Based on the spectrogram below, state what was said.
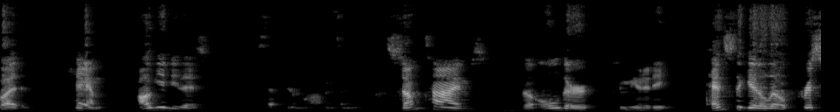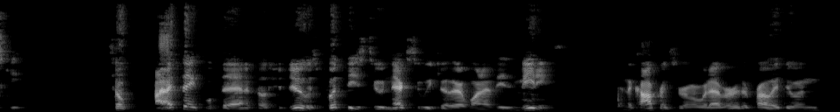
But Cam, I'll give you this. Sometimes the older community tends to get a little frisky. I think what the NFL should do is put these two next to each other at one of these meetings in the conference room or whatever. They're probably doing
